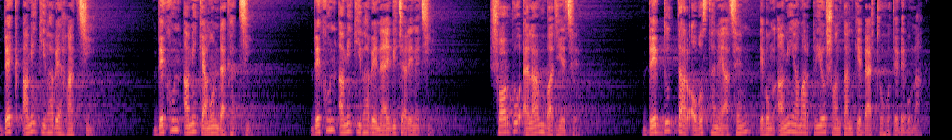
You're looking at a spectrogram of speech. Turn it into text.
দেখ আমি কীভাবে হাঁটছি। দেখুন আমি কেমন দেখাচ্ছি। দেখুন আমি কীভাবে ন্যায় বিচার এনেছি। স্বর্গ অ্যালার্ম বাজিয়েছে। দেবদূত তার অবস্থানে আছেন এবং আমি আমার প্রিয় সন্তানকে ব্যর্থ হতে দেব না।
